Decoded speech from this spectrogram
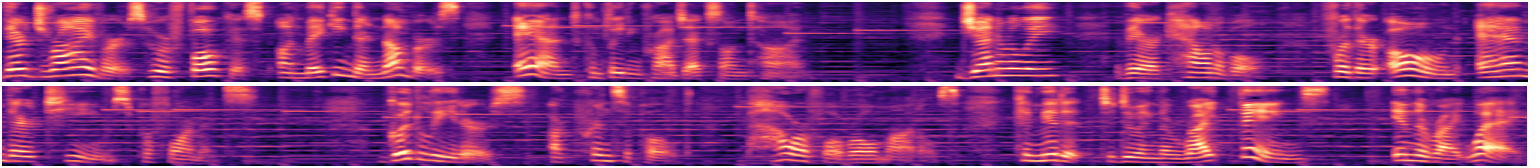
They're drivers who are focused on making their numbers and completing projects on time. Generally, they're accountable for their own and their team's performance. Good leaders are principled, powerful role models, committed to doing the right things in the right way.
